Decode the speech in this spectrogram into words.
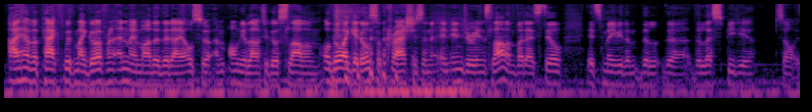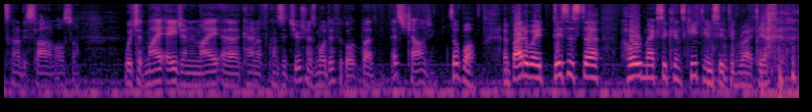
I have a pact with my girlfriend and my mother that I also am only allowed to go slalom. Although I get also crashes and, and injury in slalom, but I still it's maybe the the the, the less speedier. So it's gonna be slalom also, which at my age and in my uh, kind of constitution is more difficult, but it's challenging. Super. And by the way, this is the whole Mexican ski team sitting right here.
